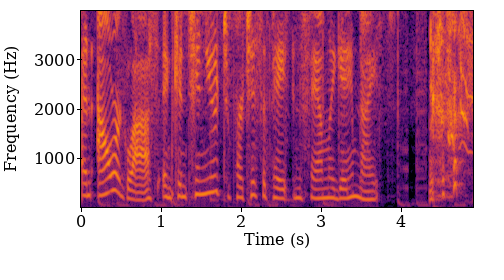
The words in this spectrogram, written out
an hourglass and continue to participate in family game night.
